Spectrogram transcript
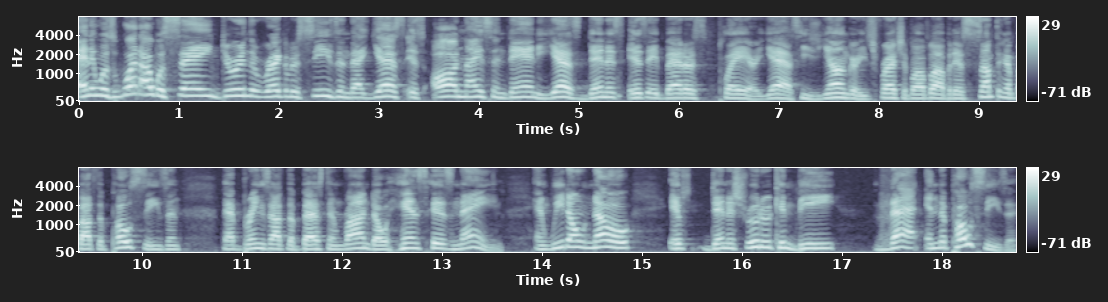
And it was what I was saying during the regular season that yes, it's all nice and dandy. Yes, Dennis is a better player. Yes, he's younger, he's fresher, blah, blah. But there's something about the postseason that brings out the best in Rondo, hence his name. And we don't know if Dennis Schroeder can be that in the postseason.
